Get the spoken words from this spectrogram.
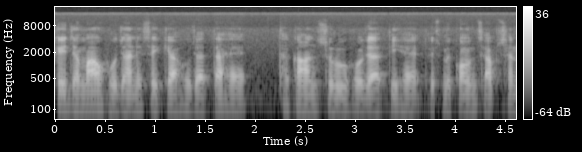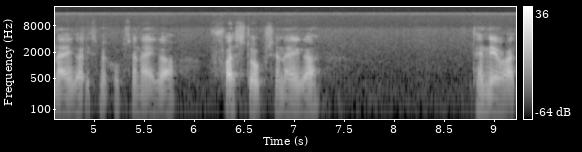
के जमाव हो जाने से क्या हो जाता है? थकान शुरू हो जाती है। तो इसमें कौन सा ऑप्शन आएगा? इसमें ऑप्शन आएगा फ़र्स्ट ऑप्शन आएगा। धन्यवाद।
